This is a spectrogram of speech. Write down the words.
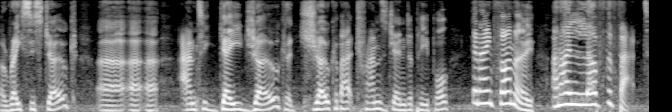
a racist joke, uh, a, a anti-gay joke, a joke about transgender people, it ain't funny. And I love the fact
